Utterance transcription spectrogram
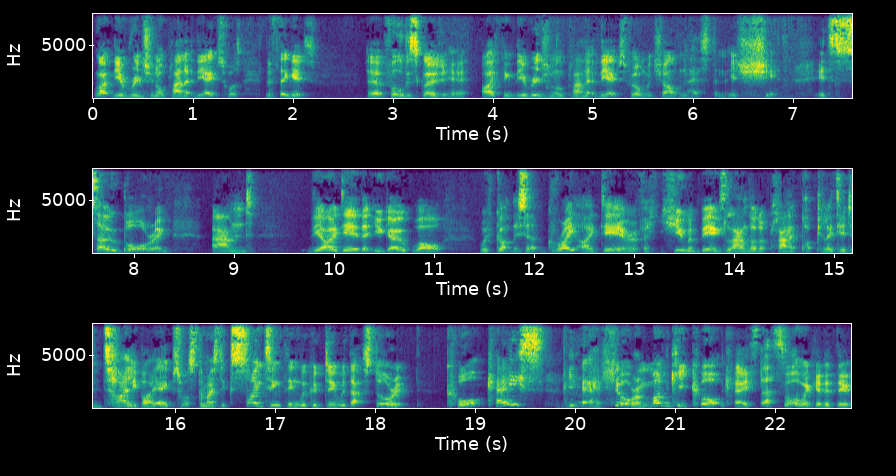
like the original Planet of the Apes was. The thing is, uh, full disclosure here, I think the original Planet of the Apes film with Charlton Heston is shit. It's so boring, and the idea that you go, well, we've got this uh, great idea of a human beings land on a planet populated entirely by apes. What's the most exciting thing we could do with that story? Court case? Yeah, sure, a monkey court case. That's what we're going to do.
